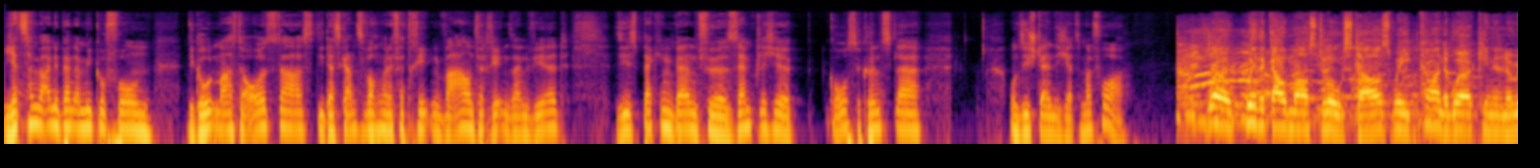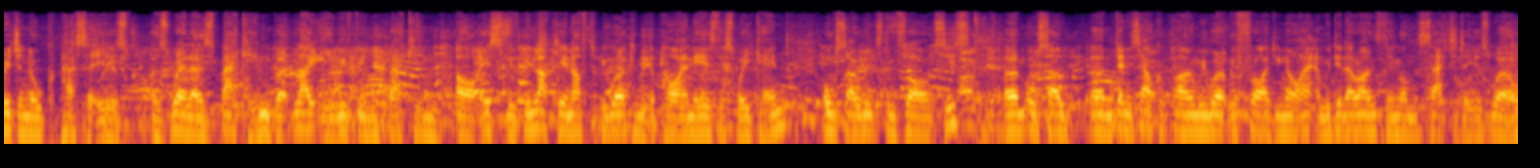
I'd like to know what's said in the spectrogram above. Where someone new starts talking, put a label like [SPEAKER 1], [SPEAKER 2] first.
[SPEAKER 1] Jetzt haben wir eine Band am Mikrofon, die Goldmaster Allstars, die das ganze Wochenende vertreten war und vertreten sein wird. Sie ist Backingband für sämtliche große Künstler und sie stellen sich jetzt mal vor.
[SPEAKER 2] Well, we're the Goldmaster All Stars. We kind of work in an original capacity as, as well as backing, but lately we've been backing artists. We've been lucky enough to be working with the Pioneers this weekend, also Winston Francis, um, also um, Dennis Alcapone. We worked with Friday night and we did our own thing on the Saturday as well.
